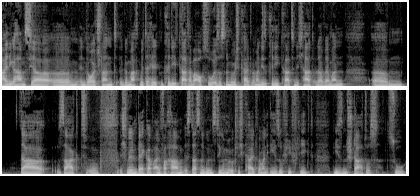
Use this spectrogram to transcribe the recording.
Einige haben es ja ähm, in Deutschland gemacht mit der Hilton Kreditkarte, aber auch so ist es eine Möglichkeit, wenn man diese Kreditkarte nicht hat oder wenn man ähm, da sagt, äh, ich will ein Backup einfach haben, ist das eine günstige Möglichkeit, wenn man eh so viel fliegt, diesen Status zu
